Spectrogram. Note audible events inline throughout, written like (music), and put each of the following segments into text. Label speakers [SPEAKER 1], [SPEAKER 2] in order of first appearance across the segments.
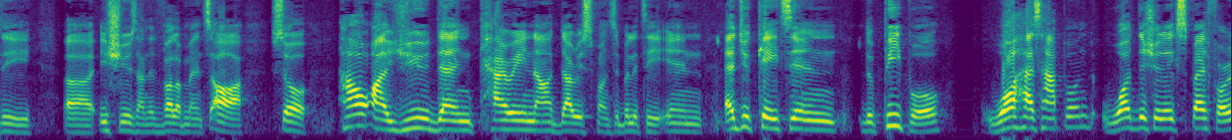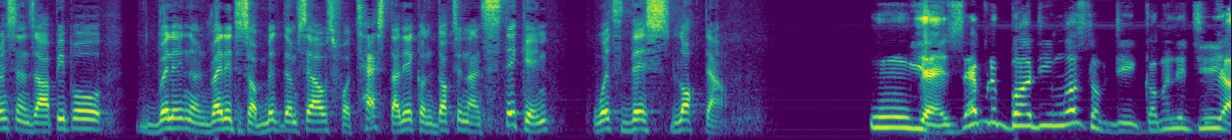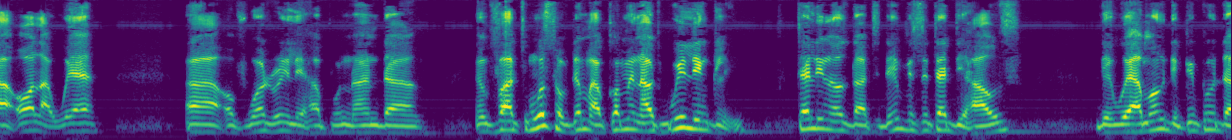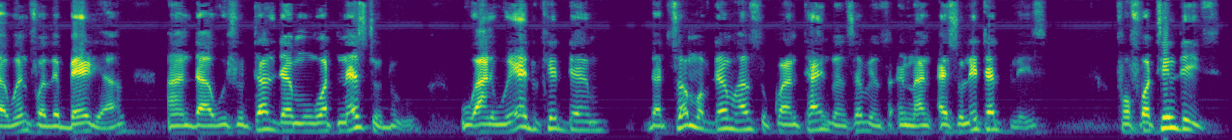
[SPEAKER 1] the uh, issues and developments are. So how are you then carrying out that responsibility in educating the people what has happened, what they should expect? For instance, are people willing and ready to submit themselves for tests that they're conducting and sticking with this lockdown?
[SPEAKER 2] Mm, yes, everybody, most of the community are all aware uh, of what really happened. And uh, in fact, most of them are coming out willingly, telling us that they visited the house. They were among the people that went for the burial, and uh, we should tell them what next to do. And we educate them that some of them have to quarantine themselves in an isolated place for 14 days,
